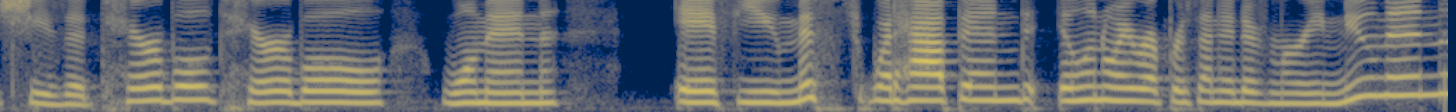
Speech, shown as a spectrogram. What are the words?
she's a terrible, terrible woman If you missed what happened, Illinois Representative Marie Newman,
